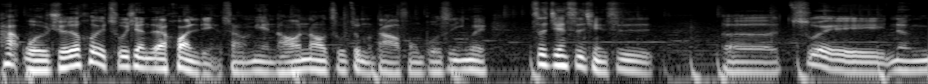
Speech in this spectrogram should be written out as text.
他我觉得会出现在换脸上面，然后闹出这么大的风波，是因为这件事情是呃最能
